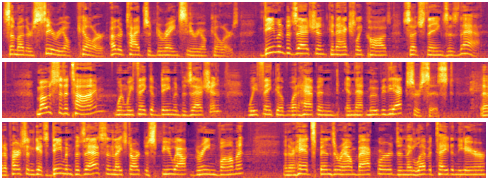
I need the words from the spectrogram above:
some other serial killer, other types of deranged serial killers. Demon possession can actually cause such things as that. Most of the time, when we think of demon possession, we think of what happened in that movie, The Exorcist. That a person gets demon possessed and they start to spew out green vomit, and their head spins around backwards, and they levitate in the air,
